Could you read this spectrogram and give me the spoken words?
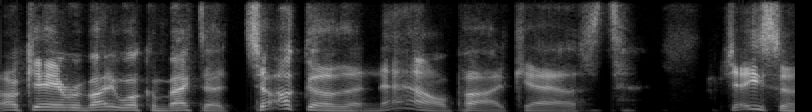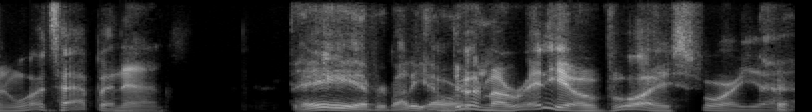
Okay, everybody, welcome back to Talk of the Now podcast. Jason, what's happening? Hey, everybody, how I'm are doing my radio voice for you. you?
